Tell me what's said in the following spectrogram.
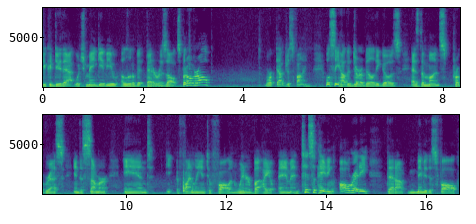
you could do that, which may give you a little bit better results. But overall, worked out just fine. We'll see how the durability goes as the months progress into summer and finally into fall and winter. But I am anticipating already that uh, maybe this fall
